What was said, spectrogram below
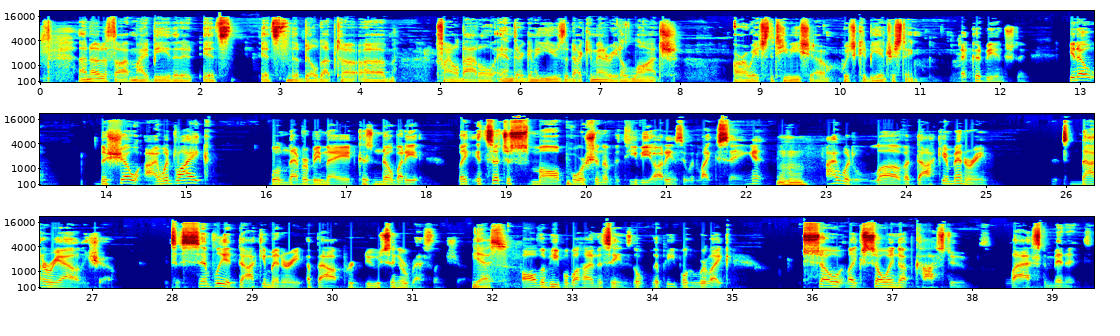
Another thought might be that it, it's it's the build up to um, Final Battle, and they're going to use the documentary to launch ROH the TV show, which could be interesting. that could be interesting. You know, the show I would like will never be made because nobody like it's such a small portion of the TV audience that would like seeing it. Mm-hmm. I would love a documentary. It's not a reality show. It's a, simply a documentary about producing a wrestling show. Yes. All the people behind the scenes, the the people who were like so like sewing up costumes last minute,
